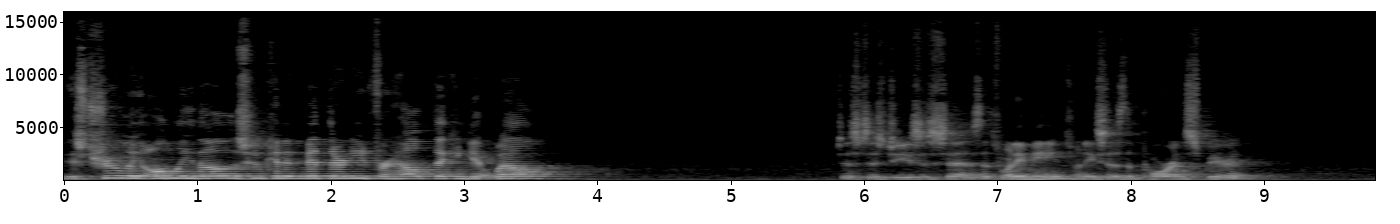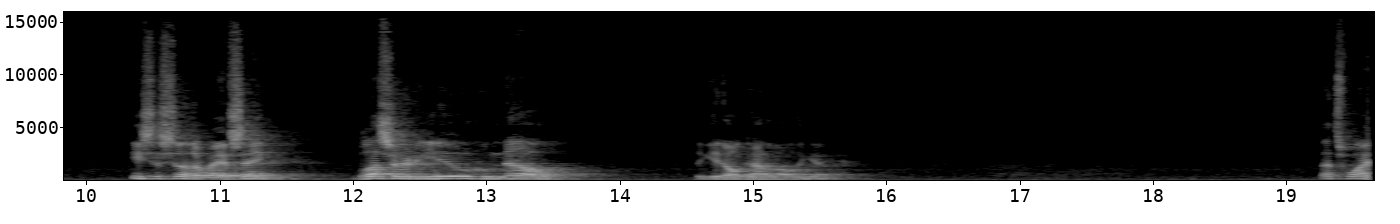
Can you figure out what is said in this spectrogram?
it is truly only those who can admit their need for help that can get well. Just as Jesus says, that's what he means when he says the poor in spirit. He's just another way of saying, Blessed are you who know that you don't got it all together. That's why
